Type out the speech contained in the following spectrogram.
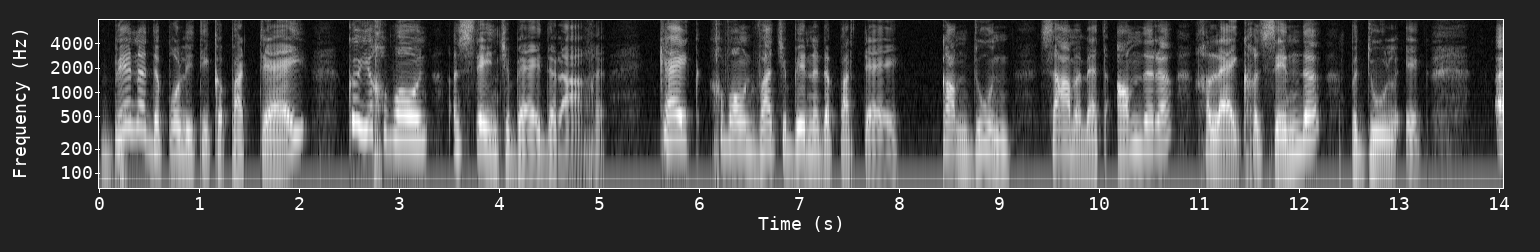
Binnen de politieke partij kun je gewoon een steentje bijdragen. Kijk gewoon wat je binnen de partij kan doen. Samen met anderen, gelijkgezinden, bedoel ik. Eh,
